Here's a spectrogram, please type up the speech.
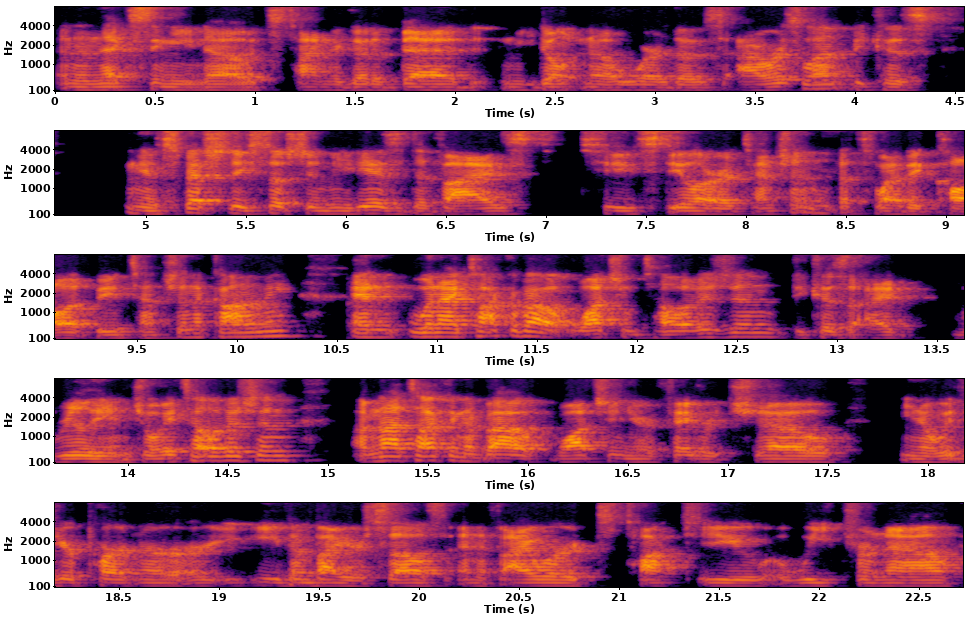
and the next thing you know, it's time to go to bed, and you don't know where those hours went because you know especially social media is devised to steal our attention. That's why they call it the attention economy. And when I talk about watching television, because I really enjoy television, I'm not talking about watching your favorite show, you know, with your partner or even by yourself. And if I were to talk to you a week from now,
